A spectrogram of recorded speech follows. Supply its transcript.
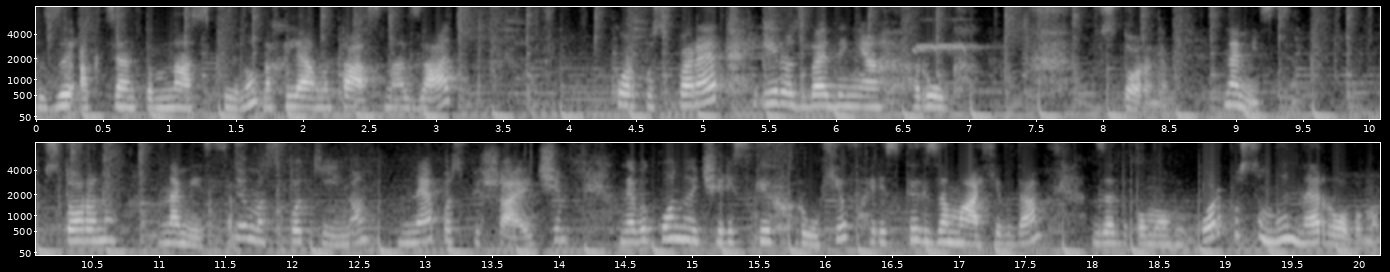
з акцентом на спину. Нахиляємо таз назад, корпус вперед і розведення рук в сторони. На місце. В сторону, на місце. Працюємо спокійно, не поспішаючи, не виконуючи різких рухів, різких замахів. Да? За допомогою корпусу ми не робимо.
